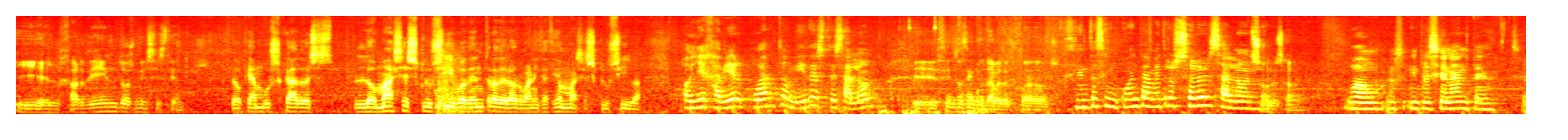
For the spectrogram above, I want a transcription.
y el jardín 2600. Lo que han buscado es lo más exclusivo dentro de la urbanización más exclusiva. Oye, Javier, ¿cuánto mide este salón? Y 150 metros cuadrados. 150 metros solo el salón. Solo el salón. Wow, es impresionante. Sí.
